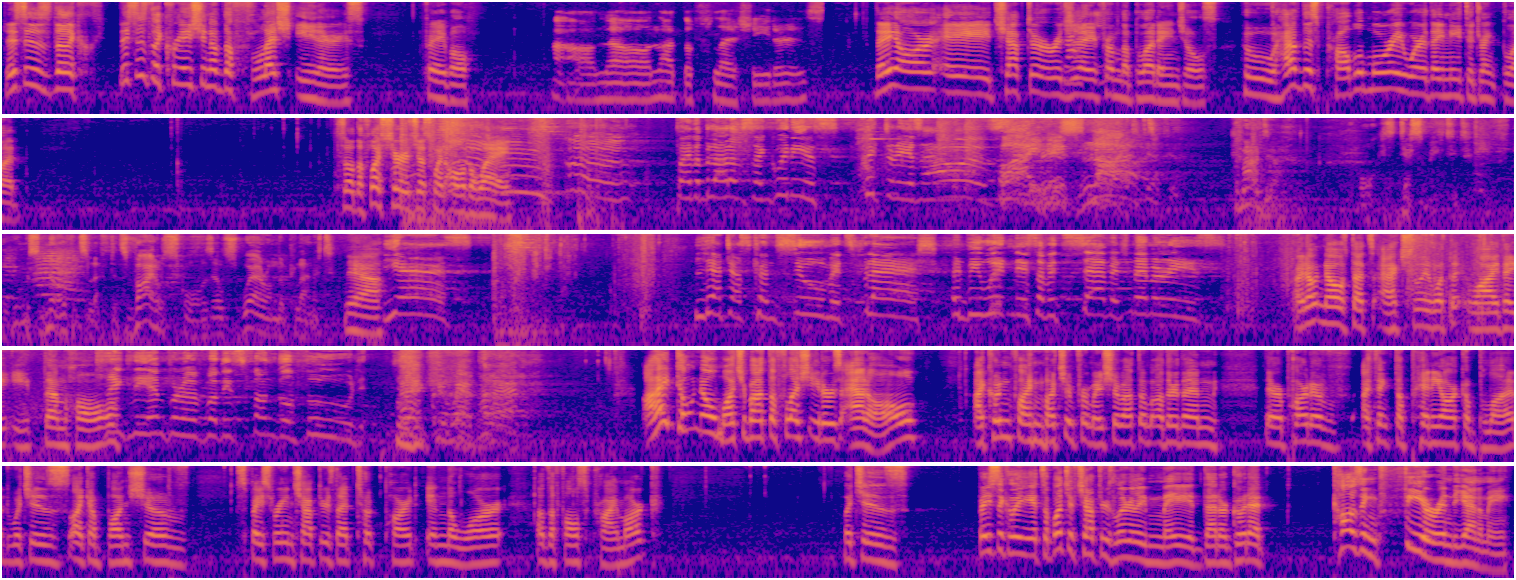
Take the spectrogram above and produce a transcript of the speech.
This is the this is the creation of the flesh eaters. Fable. Oh no, not the flesh eaters. They are a chapter originated from the Blood Angels, who have this problem, Mori, where they need to drink blood. So the flesh eaters just went all the way. By the blood of Sanguinius, victory is ours! By his blood! Commander, Orc is decimated. We must know if it's left its vile spores elsewhere on the planet. Yeah. Yes! Let us consume its flesh and be witness of its savage memories! I don't know if that's actually what they, why they eat them whole. Thank the Emperor for this fungal food! Thank you, Emperor. I don't know much about the flesh eaters at all. I couldn't find much information about them other than they're part of, I think, the Penny Arc of Blood, which is like a bunch of Space Marine chapters that took part in the War of the False Primarch. Which is basically, it's a bunch of chapters literally made that are good at causing fear in the enemy.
